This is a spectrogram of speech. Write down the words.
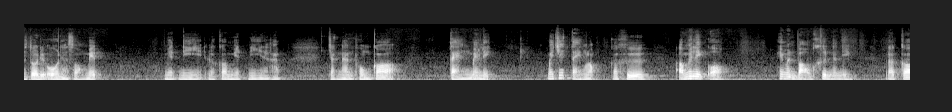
สต u ดิโอเนี่ย2เม็ดเม็ดนี้แล้วก็เม็ดนี้นะครับ จากนั้นผมก็แต่งแม่เหล็ก ไม่ใช่แต่งหรอกก็คือเอาแม่เหล็กออกให้มันเบาขึ้นนั่นเอง แล้วก็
